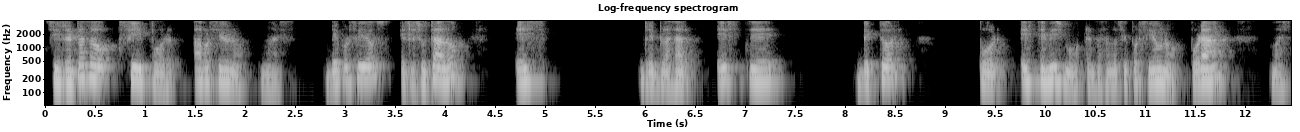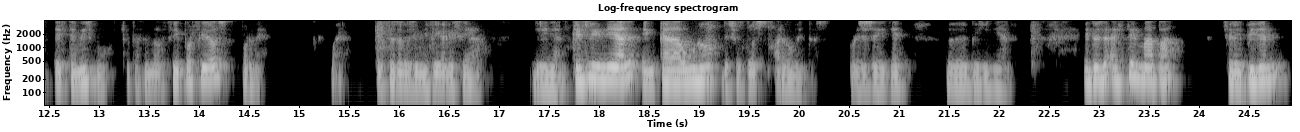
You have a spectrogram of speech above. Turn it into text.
si reemplazo phi por a por phi 1 más b por phi 2, el resultado es reemplazar este vector por este mismo, reemplazando phi por phi 1 por a, más este mismo, reemplazando phi por phi 2 por b. Bueno, esto es lo que significa que sea bilineal, que es lineal en cada uno de sus dos argumentos. Por eso se dice lo de bilineal. Entonces, a este mapa se le piden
